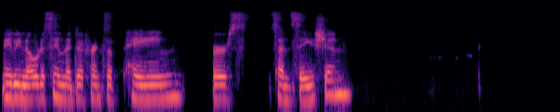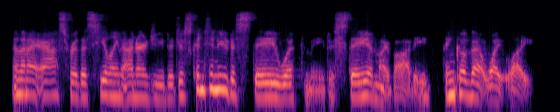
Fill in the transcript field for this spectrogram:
Maybe noticing the difference of pain versus sensation. And then I ask for this healing energy to just continue to stay with me, to stay in my body. Think of that white light.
